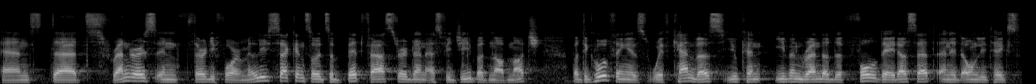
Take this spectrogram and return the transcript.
And that renders in 34 milliseconds, so it's a bit faster than SVG, but not much. But the cool thing is with Canvas, you can even render the full data set and it only takes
